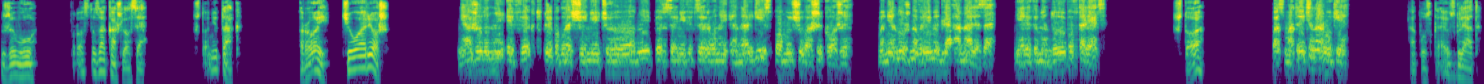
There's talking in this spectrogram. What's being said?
живу. Просто закашлялся. Что не так? Рой, чего орешь? Неожиданный эффект при поглощении чужеродной персонифицированной энергии с помощью вашей кожи. Мне нужно время для анализа. Не рекомендую повторять. Что? Посмотрите на руки. Опускаю взгляд.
